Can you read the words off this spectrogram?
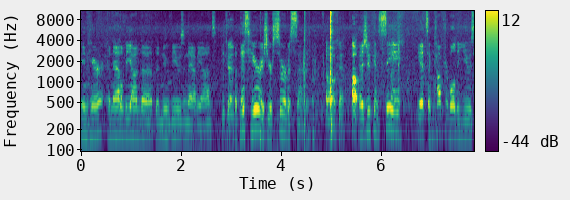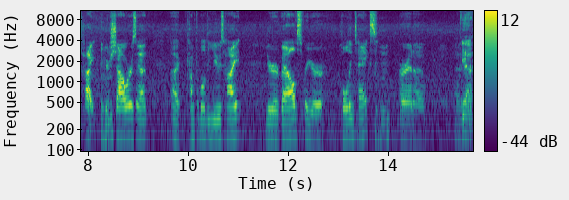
in here, and that'll be on the, the new Views and Navions. Okay. But this here is your service center. Oh, okay. Oh, As you can see, it's a comfortable to use height. Mm-hmm. Your showers at a comfortable to use height. Your valves for your holding tanks are at a, a Mm-hmm. yeah,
